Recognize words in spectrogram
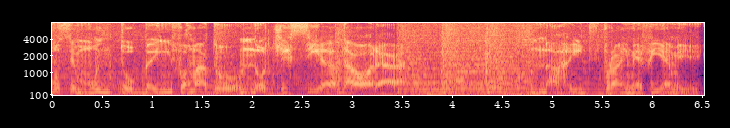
Você muito bem informado. Notícia da hora. Na Hits Prime FM.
